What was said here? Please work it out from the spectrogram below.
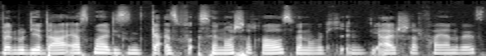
wenn du dir da erstmal diesen, Ga- also aus der Neustadt raus, wenn du wirklich in die Altstadt feiern willst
